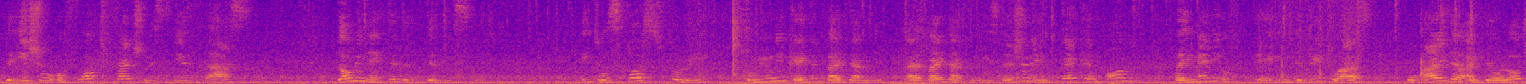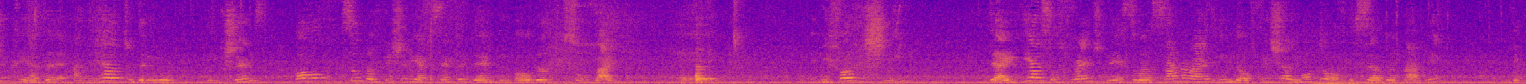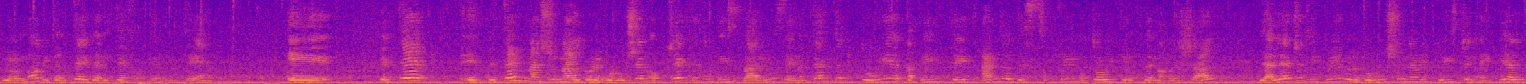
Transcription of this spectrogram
The issue of what Frenchness is thus dominated the discourse. It was forcefully communicated by the, uh, by the administration and taken on by many of uh, individuals who either ideologically adhered to the new dictions or superficially accepted them in order to survive. Before Vichy, the ideals of Frenchness were summarized in the official motto of the Third Republic, know, Liberté, Égalité, Fraternité. A Pétain National Revolution objected to these values and attempted to rehabilitate under the supreme authority of the Marechal the allegedly pre-revolutionary Christian ideal,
